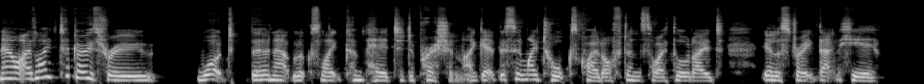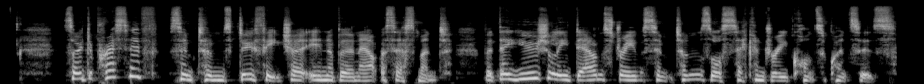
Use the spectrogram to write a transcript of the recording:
Now, I'd like to go through what burnout looks like compared to depression. I get this in my talks quite often, so I thought I'd illustrate that here. So, depressive symptoms do feature in a burnout assessment, but they're usually downstream symptoms or secondary consequences.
